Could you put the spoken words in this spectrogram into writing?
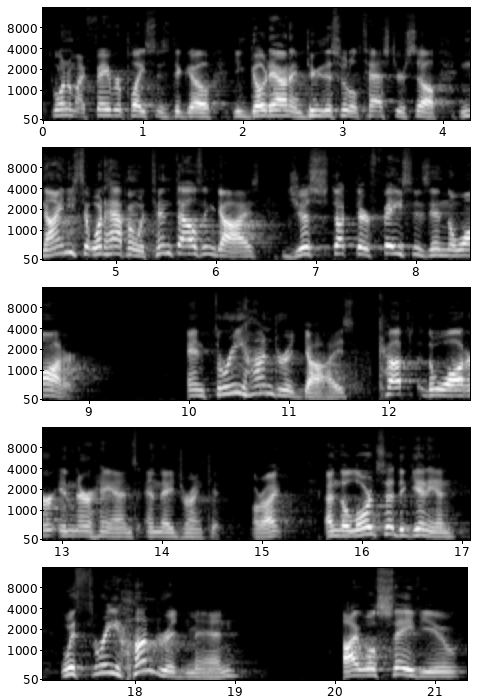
It's one of my favorite places to go. You can go down and do this little test yourself. 90, what happened with 10,000 guys just stuck their faces in the water? and 300 guys cupped the water in their hands and they drank it. All right? And the Lord said to Gideon, With 300 men, I will save you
